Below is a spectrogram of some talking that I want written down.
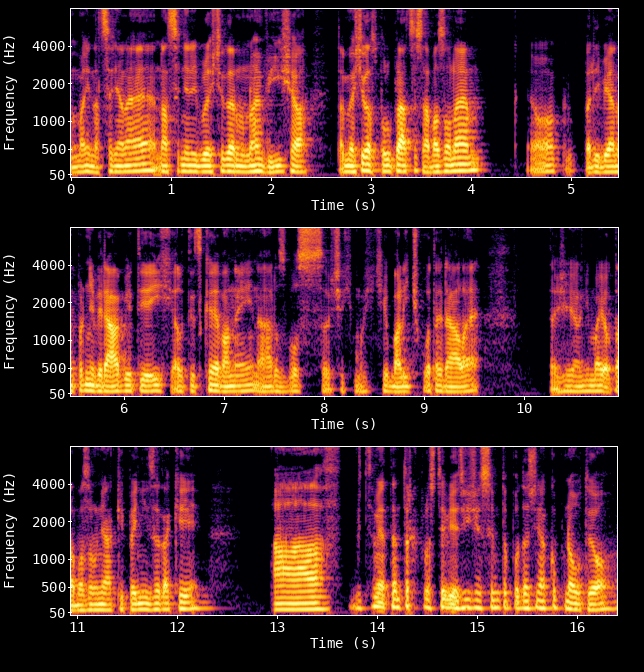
mají naceněné. Naceněný byl ještě ten mnohem výš a tam je ještě ta spolupráce s Amazonem. Jo, Rivian pro ně vyrábí ty jejich elektrické vany na rozvoz všech možných balíčků a tak dále. Takže oni mají od Amazonu nějaké peníze taky. A víceméně ten trh prostě věří, že se jim to podaří nakopnout, jo.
